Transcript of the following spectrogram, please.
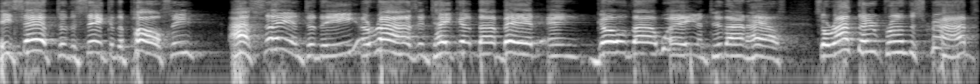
He saith to the sick of the palsy, I say unto thee, Arise and take up thy bed and go thy way unto thine house. So, right there in front of the scribes,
